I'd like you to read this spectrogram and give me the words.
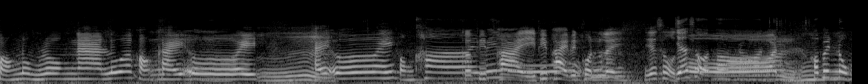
ของหนุ่มโรงงานหรือว่าของใครเอ่ยอืมใครเอ่ยของใครก็พี่ไผ่พี่ไผ่เป็นคนอะไรยโสธรยโสธรเขาเป็นหนุ่ม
